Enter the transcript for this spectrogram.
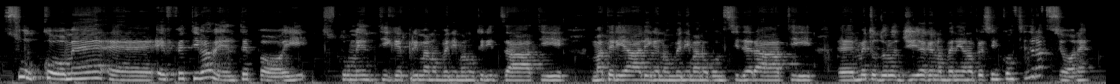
su come eh, effettivamente poi strumenti che prima non venivano utilizzati, materiali che non venivano considerati, eh, metodologie che non venivano prese in considerazione,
